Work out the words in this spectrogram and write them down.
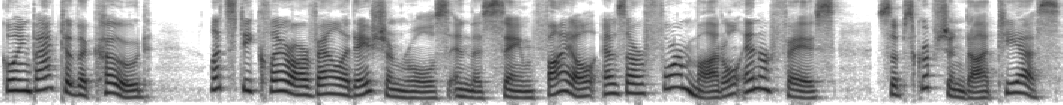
Going back to the code, Let's declare our validation rules in the same file as our form model interface, subscription.ts.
